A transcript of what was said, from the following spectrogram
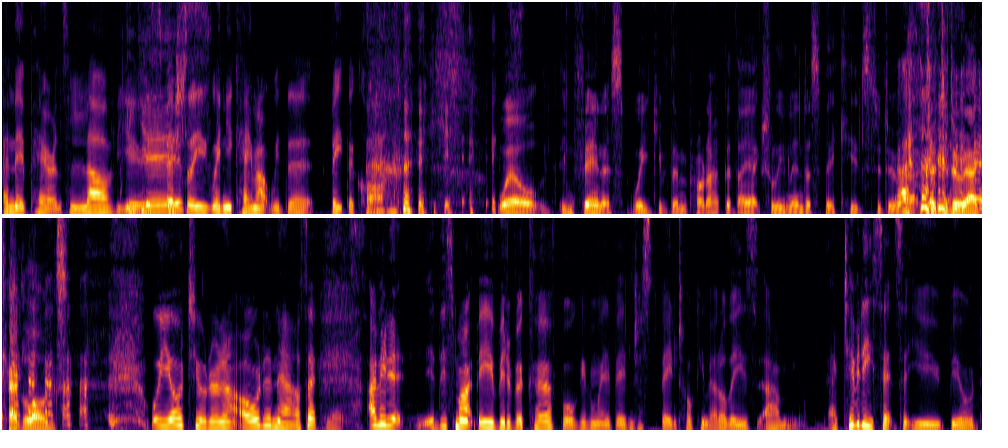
And their parents love you, Yes. especially when you came up with the beat the clock. Well, in fairness, we give them product, but they actually lend us their kids to do our, to, to do our catalogues. Well, your children are older now, so Yes. I mean, it, it- this might be a bit of a curveball, given we've been just been talking about all these um, activity sets that you build.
